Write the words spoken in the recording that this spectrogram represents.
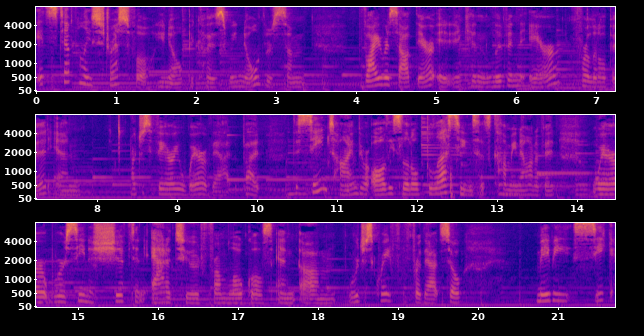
it's definitely stressful, you know, because we know there's some virus out there. It, it can live in the air for a little bit and are just very aware of that. But at the same time, there are all these little blessings that's coming out of it where we're seeing a shift in attitude from locals, and um, we're just grateful for that. So maybe seek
